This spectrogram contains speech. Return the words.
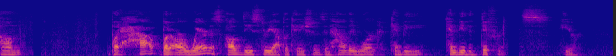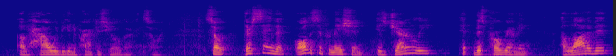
Um, but how? But our awareness of these three applications and how they work can be can be the difference here of how we begin to practice yoga and so on. So they're saying that all this information is generally this programming. A lot of it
